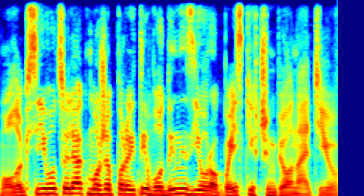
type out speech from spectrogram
Олексій Гуцуляк може перейти в один із європейських чемпіонатів.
